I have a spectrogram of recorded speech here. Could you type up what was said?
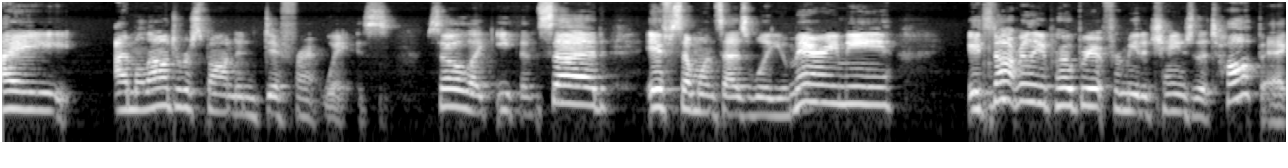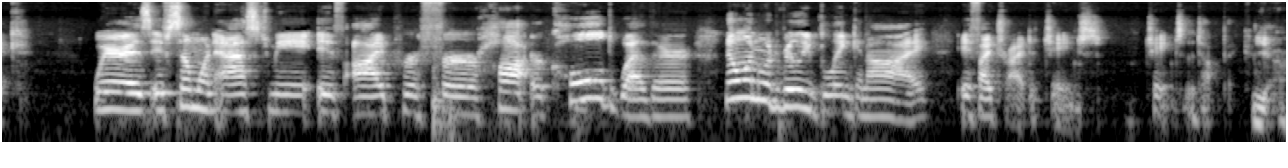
I I'm allowed to respond in different ways. So like Ethan said, if someone says, "Will you marry me?" it's not really appropriate for me to change the topic. Whereas if someone asked me if I prefer hot or cold weather, no one would really blink an eye if I tried to change change the topic. Yeah.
